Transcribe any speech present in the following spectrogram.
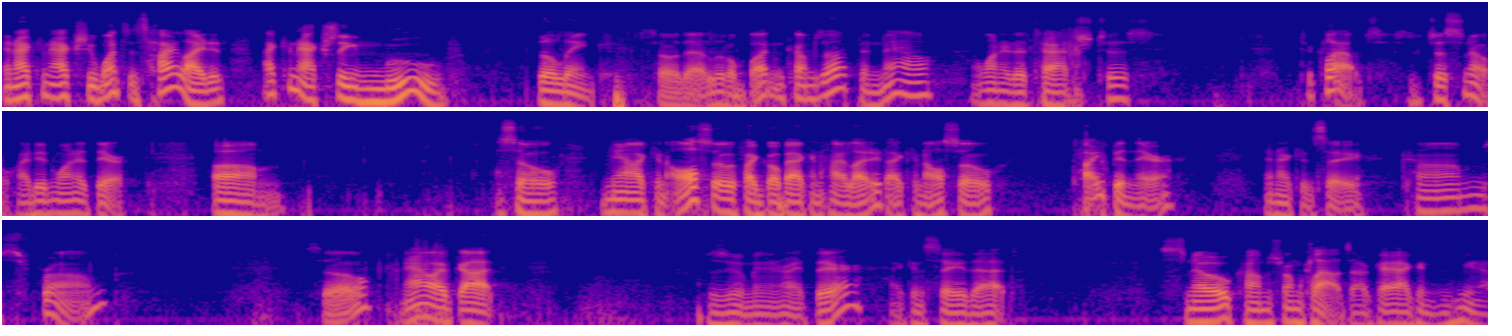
And I can actually, once it's highlighted, I can actually move the link. So that little button comes up and now I want it attached to, to clouds, to snow. I didn't want it there. Um, so now I can also, if I go back and highlight it, I can also type in there and I can say comes from. So now I've got, zoom in right there, I can say that snow comes from clouds. Okay, I can, you know,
